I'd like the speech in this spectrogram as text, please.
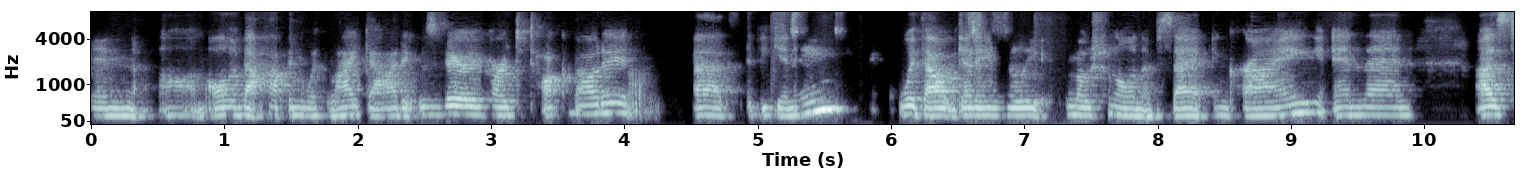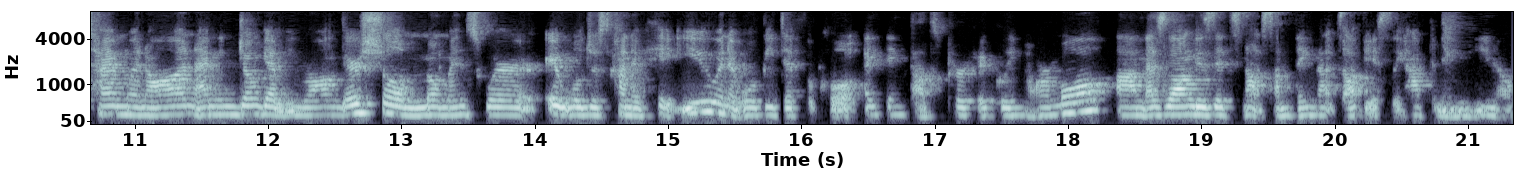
when um, all of that happened with my dad, it was very hard to talk about it at the beginning without getting really emotional and upset and crying. And then as time went on, I mean, don't get me wrong, there's still moments where it will just kind of hit you and it will be difficult. I think that's perfectly normal um, as long as it's not something that's obviously happening, you know,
